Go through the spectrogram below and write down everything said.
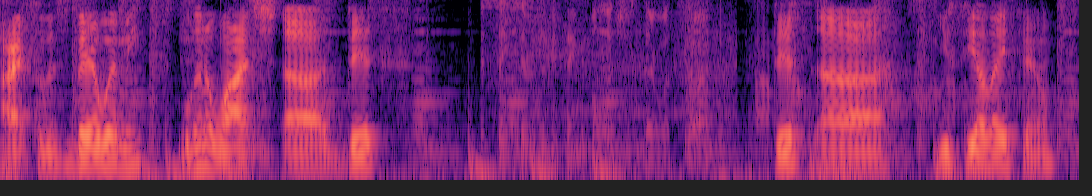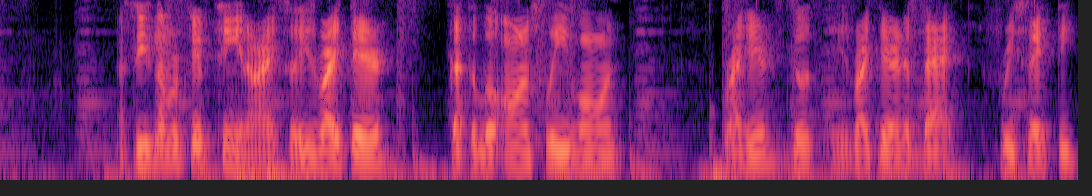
All right, so let's bear with me. We're gonna watch uh, this this uh, UCLA film. Now, see, he's number 15. All right, so he's right there. Got the little arm sleeve on, right here. Good. He's right there in the back, free safety,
